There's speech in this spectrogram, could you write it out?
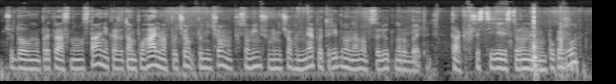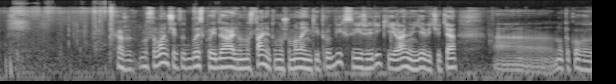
в чудовому, прекрасному стані. Кажу, там по гальмах, по, чому, по нічому, по всьому іншому нічого не потрібно нам абсолютно робити. Так, що з цієї сторони вам покажу. Кажу, ну салончик тут близько ідеальному стані, тому що маленький пробіг, свіжий рік і реально є відчуття ну, такого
